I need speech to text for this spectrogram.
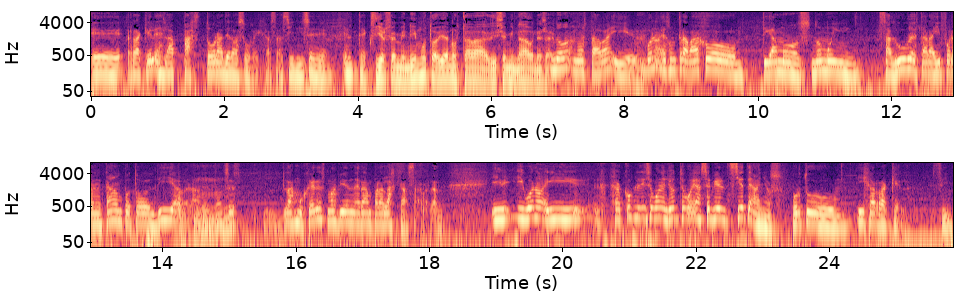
eh, Raquel es la pastora de las ovejas, así dice el texto. Y el feminismo todavía no estaba diseminado en esa época. No, no estaba y bueno, es un trabajo, digamos, no muy salubre estar ahí fuera en el campo todo el día, ¿verdad? Entonces las mujeres más bien eran para las casas, ¿verdad? Y, bueno, y Jacob le dice, bueno, yo te voy a servir siete años por tu hija Raquel, ¿sí?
